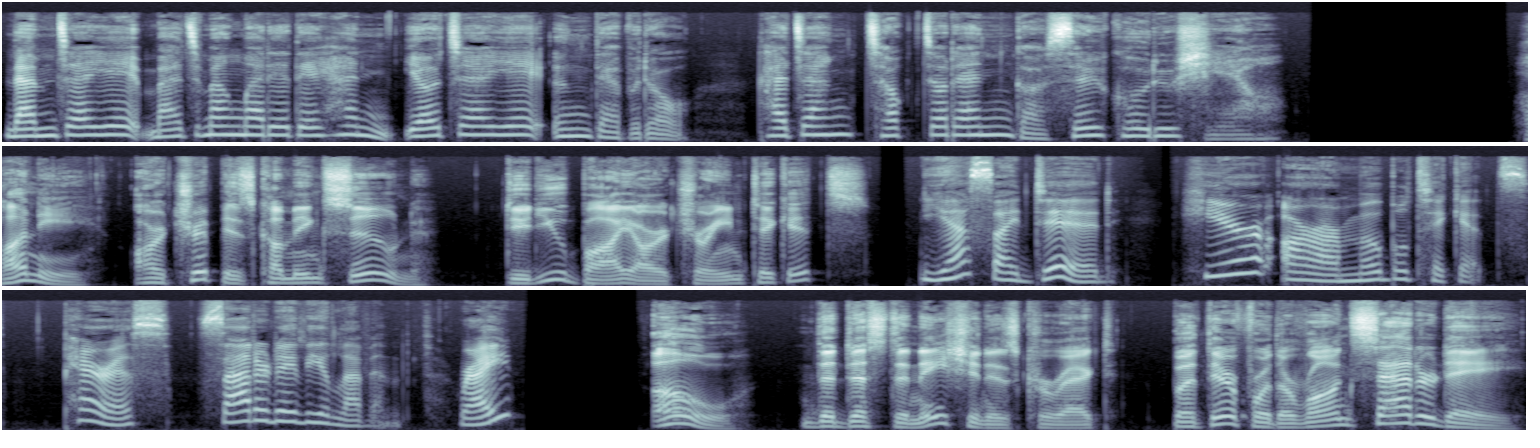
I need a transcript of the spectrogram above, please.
남자의 마지막 말에 대한 여자의 응답으로 가장 적절한 것을 고르시오. Honey, our trip is coming soon. Did you buy our train tickets? Yes, I did. Here are our mobile tickets. Paris, Saturday the 11th, right? Oh, the destination is correct, but they're for the wrong Saturday.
